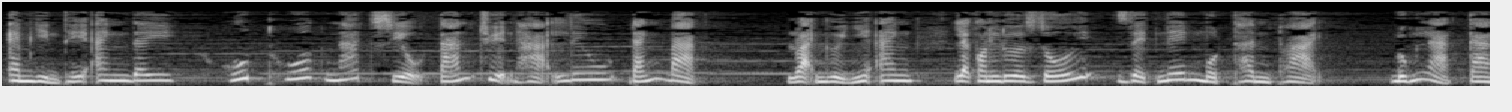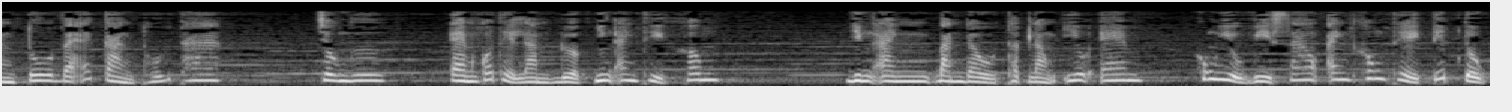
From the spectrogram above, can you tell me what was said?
Em nhìn thấy anh đây, hút thuốc, nát rượu, tán chuyện hạ lưu, đánh bạc. Loại người như anh lại còn lừa dối, dệt nên một thần thoại. Đúng là càng tô vẽ càng thối tha. Châu Ngư, em có thể làm được nhưng anh thì không. Nhưng anh ban đầu thật lòng yêu em, không hiểu vì sao anh không thể tiếp tục.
